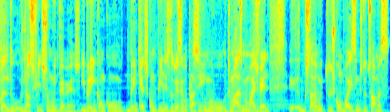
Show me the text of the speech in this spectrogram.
quando os nossos filhos são muito bebés e brincam com brinquedos com pilhas, dou um exemplo prático, Sim. o, o Tomás, o meu mais velho, eh, gostava muito dos comboizinhos do Thomas,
